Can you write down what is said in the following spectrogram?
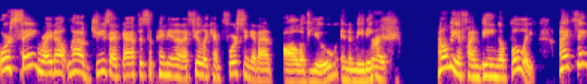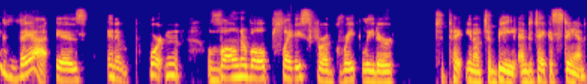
or saying right out loud, geez, I've got this opinion and I feel like I'm forcing it on all of you in a meeting. Right. Tell me if I'm being a bully. I think that is an important, vulnerable place for a great leader to take you know to be and to take a stand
